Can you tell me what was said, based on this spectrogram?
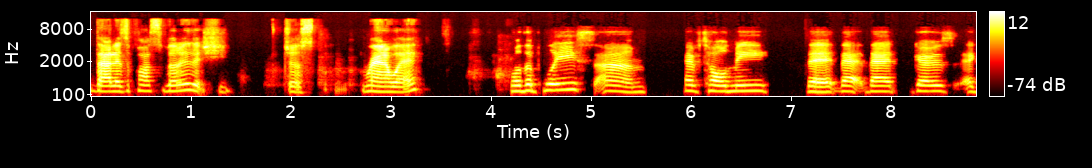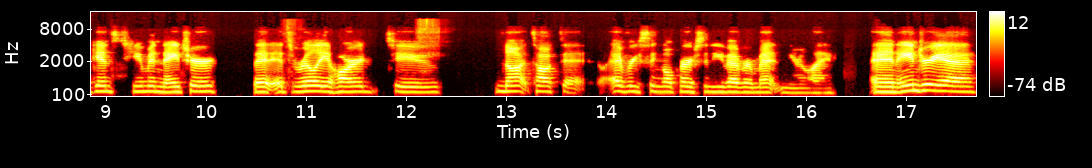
that is a possibility that she just ran away? Well, the police um, have told me that that that goes against human nature. That it's really hard to not talk to every single person you've ever met in your life. And Andrea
